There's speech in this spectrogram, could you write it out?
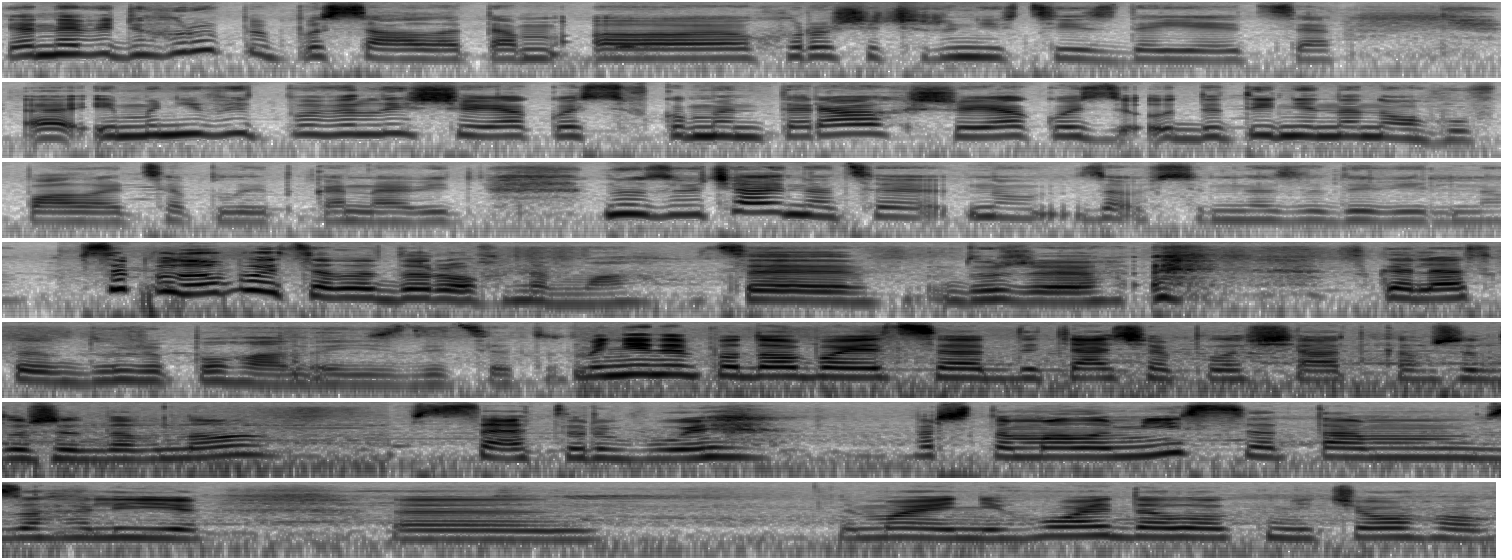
Я навіть в групі писала там е, хороші чернівці, здається. Е, і мені відповіли, що якось в коментарях, що якось дитині на ногу впала ця плитка навіть. Ну, звичайно, це ну зовсім незадовільно. Все подобається, але дорог нема. Це дуже коляскою дуже погано їздиться тут. Мені не подобається дитяча площадка вже дуже давно. Все турбує. Просто мало місця, там взагалі е, немає ні гойдалок, нічого.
